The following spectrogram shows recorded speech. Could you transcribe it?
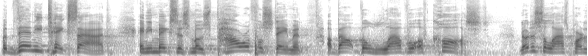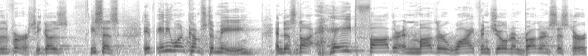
But then he takes that and he makes this most powerful statement about the level of cost. Notice the last part of the verse. He goes, he says, If anyone comes to me and does not hate father and mother, wife and children, brother and sister,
